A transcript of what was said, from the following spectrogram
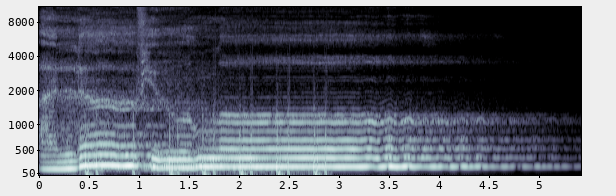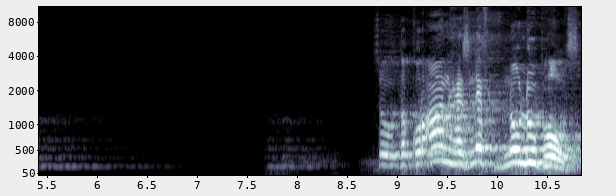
I love you, Allah. So the Quran has left no loopholes,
